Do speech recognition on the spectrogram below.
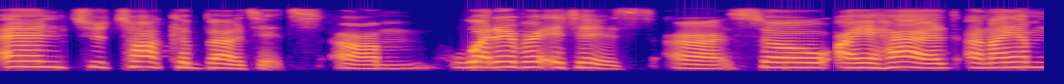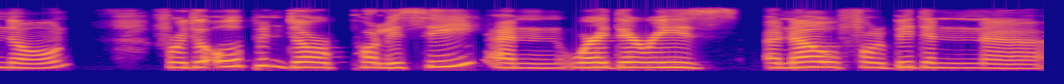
and to talk about it, um, whatever it is. Uh, so I had, and I am known for the open door policy and where there is no forbidden uh,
